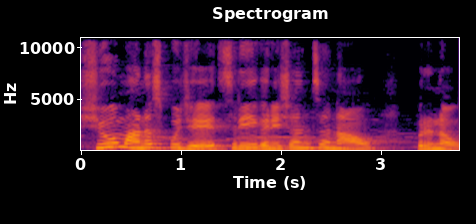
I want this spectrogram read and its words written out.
शिव मानसपूजेत श्री गणेशांचं नाव प्रणव.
